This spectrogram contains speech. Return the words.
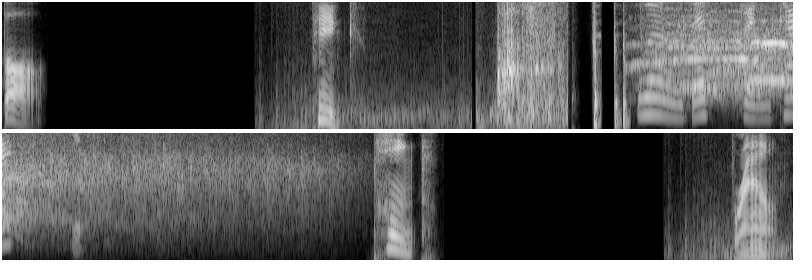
Purple, Pink. Wow, that's fantastic. pink, Brown.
